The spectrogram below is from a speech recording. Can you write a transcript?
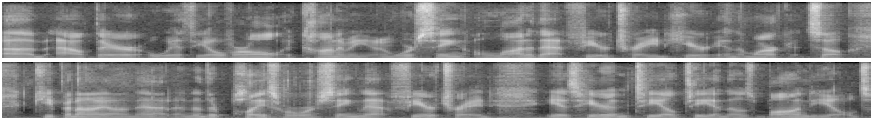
um, out there with the overall economy. And we're seeing a lot of that fear trade here in the market. So keep an eye on that. Another place where we're seeing that fear trade is here in TLT and those bond yields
